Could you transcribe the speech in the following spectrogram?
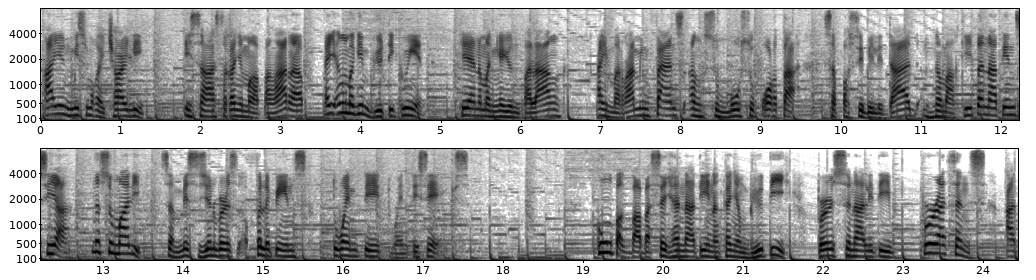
Ayon mismo kay Charlie, isa sa kanyang mga pangarap ay ang maging beauty queen. Kaya naman ngayon pa lang ay maraming fans ang sumusuporta sa posibilidad na makita natin siya na sumali sa Miss Universe Philippines 2026. Kung pagbabasehan natin ang kanyang beauty, personality, presence at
